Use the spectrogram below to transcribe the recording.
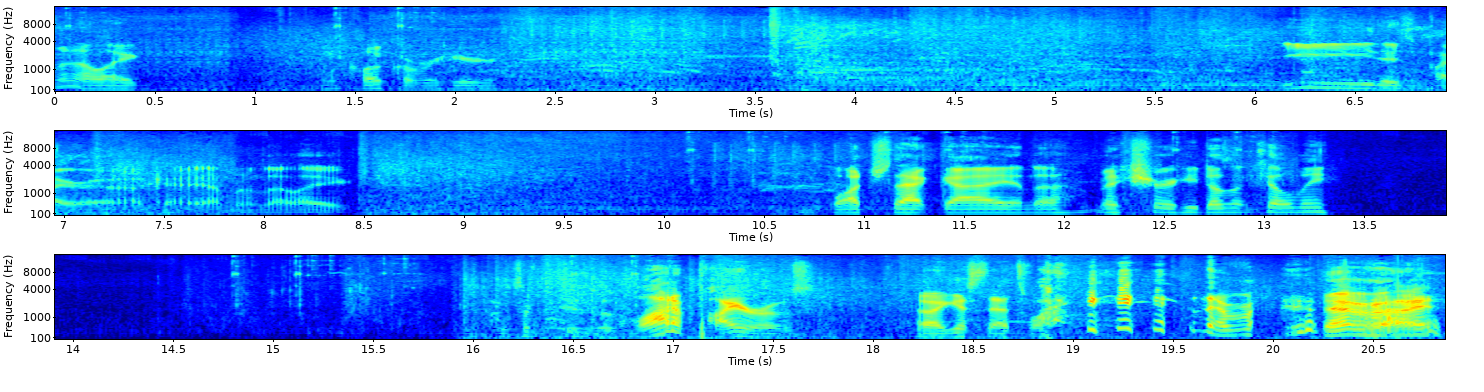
I'm gonna, like, I'm gonna cloak over here. Eee, there's a pyro. Okay, I'm gonna, like, watch that guy and uh, make sure he doesn't kill me. There's a, there's a lot of pyros. Oh, I guess that's why. never, never mind.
